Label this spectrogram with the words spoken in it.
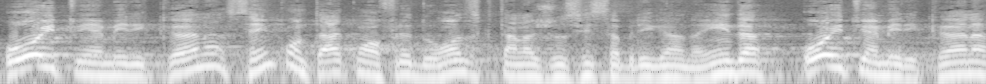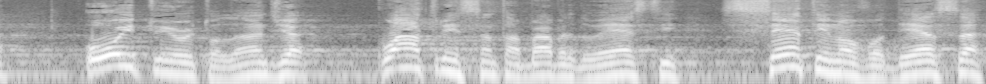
oito em Americana, sem contar com Alfredo Ondas, que está na justiça brigando ainda, oito em Americana, oito em Hortolândia, quatro em Santa Bárbara do Oeste, sete em Nova Odessa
